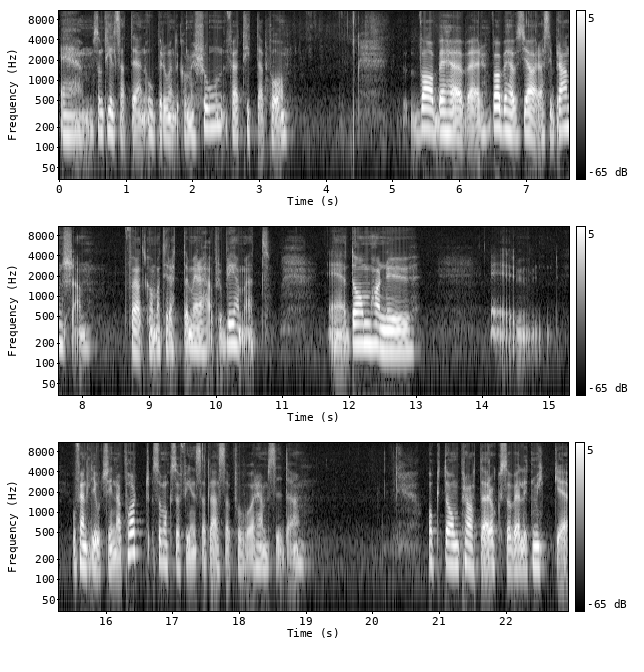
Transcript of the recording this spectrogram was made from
eh, som tillsatte en oberoende kommission för att titta på vad, behöver, vad behövs göras i branschen för att komma till rätta med det här problemet. Eh, de har nu eh, offentliggjort sin rapport som också finns att läsa på vår hemsida. Och de pratar också väldigt mycket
